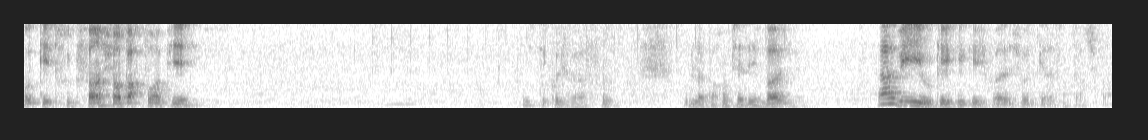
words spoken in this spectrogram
Ok, truc fin, je suis en parcours à pied. C'était quoi, je vais à fond. Oula, par contre, il y a des vagues. Ah oui, ok, ok, ok, je vois, je vois de quel ascenseur tu parles.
